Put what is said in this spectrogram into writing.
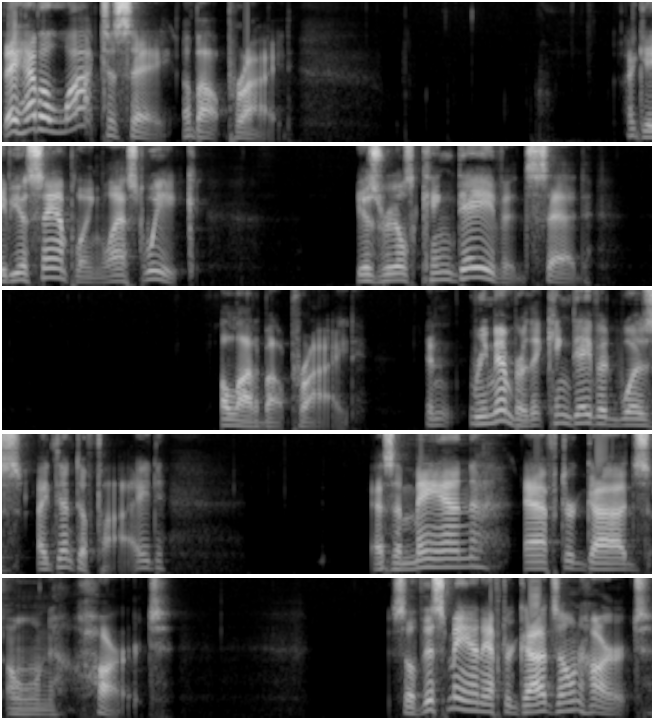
They have a lot to say about pride. I gave you a sampling last week. Israel's King David said a lot about pride. And remember that King David was identified as a man after God's own heart. So, this man after God's own heart,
